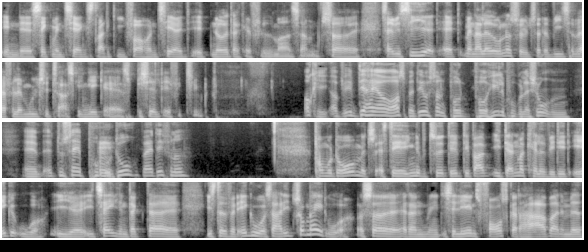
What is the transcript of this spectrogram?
en øh, segmenteringsstrategi for at håndtere et, et noget, der kan flyde meget sammen. Så, øh, så jeg vil sige, at, at man har lavet undersøgelser, der viser i hvert fald, at multitasking ikke er specielt effektivt. Okay, og det har jeg jo også, men det er jo sådan på, på hele populationen. Øh, du sagde Pomodoro, hmm. hvad er det for noget? Pomodoro, altså det egentlig betyder, det, det er bare, i Danmark kalder vi det et æggeur. I uh, Italien, der, der, uh, i stedet for et æggeur, så har de et tomatur. Og så er der en, en italiensk forsker, der har arbejdet med,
